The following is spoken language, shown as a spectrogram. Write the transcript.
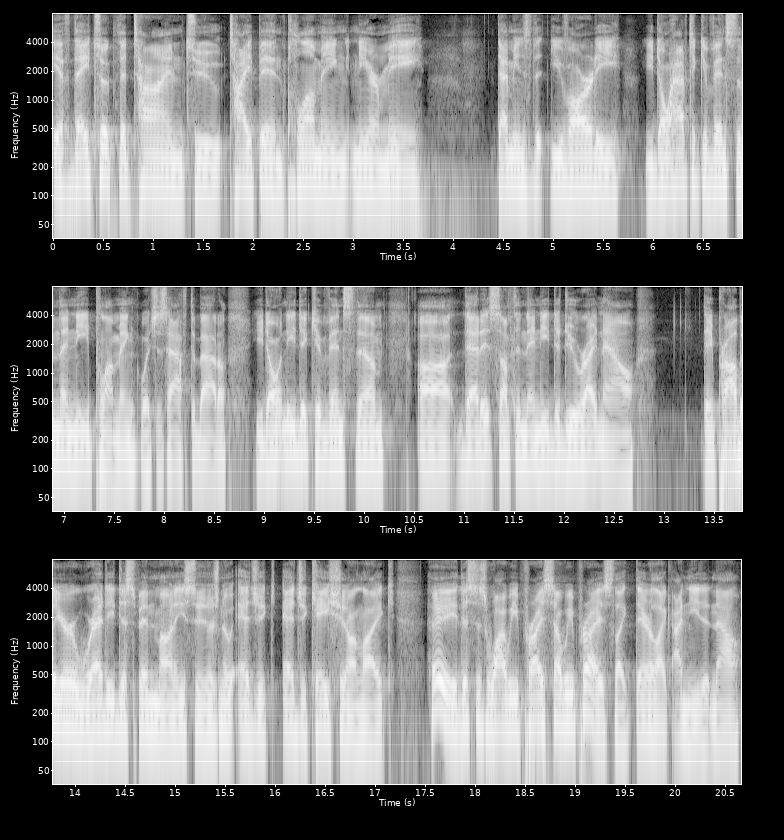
if they took the time to type in plumbing near me, that means that you've already you don't have to convince them they need plumbing, which is half the battle. You don't need to convince them uh, that it's something they need to do right now. They probably are ready to spend money, so there's no edu- education on like, hey, this is why we price how we price. Like they're like, I need it now,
